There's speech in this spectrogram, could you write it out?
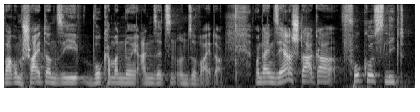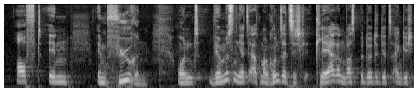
warum scheitern sie, wo kann man neu ansetzen und so weiter. Und ein sehr starker Fokus liegt oft in im Führen. Und wir müssen jetzt erstmal grundsätzlich klären, was bedeutet jetzt eigentlich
